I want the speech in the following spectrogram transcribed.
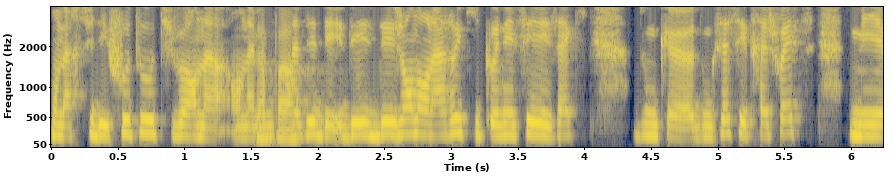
on a reçu des photos, tu vois, on a on a même croisé des, des, des, gens dans la rue qui connaissaient les sacs. Donc donc ça c'est très chouette. Mais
